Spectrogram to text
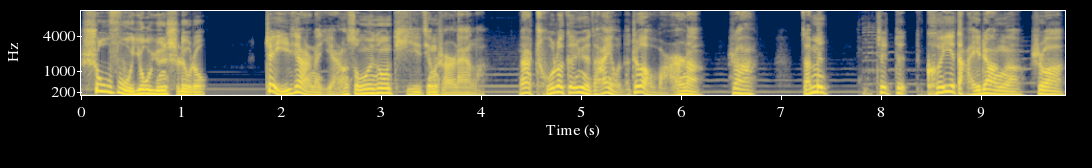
收复幽云十六州，这一下呢，也让宋徽宗提起精神来了。那除了跟月，咋有的这玩呢？是吧？咱们这这可以打一仗啊，是吧？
